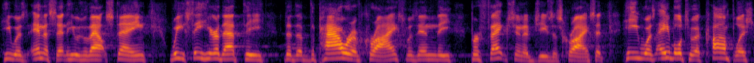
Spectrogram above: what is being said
he was innocent, he was without stain. We see here that the, the, the, the power of Christ was in the perfection of Jesus Christ, that he was able to accomplish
